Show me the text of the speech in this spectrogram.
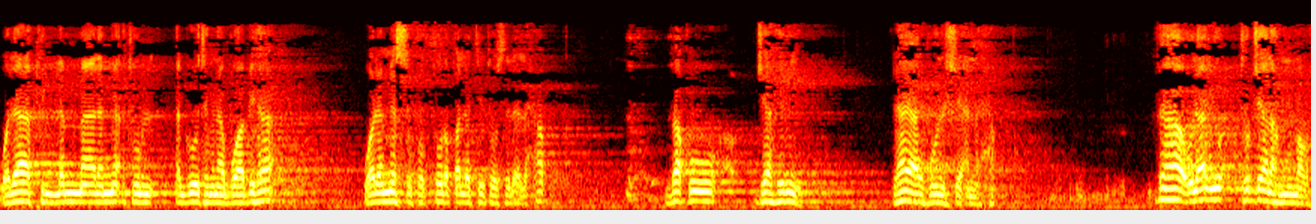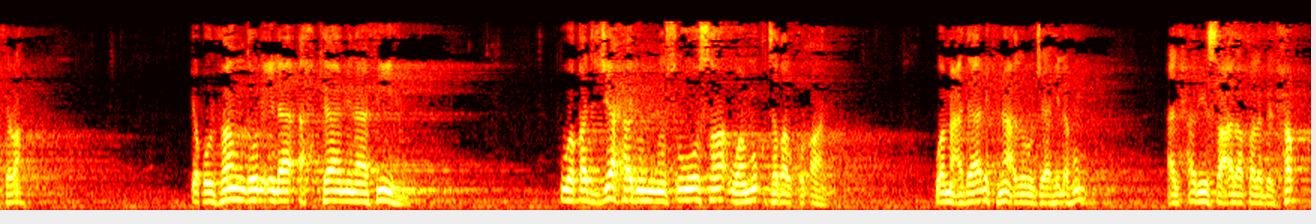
ولكن لما لم يأتوا البيوت من أبوابها ولم يسلكوا الطرق التي توصل إلى الحق بقوا جاهلين لا يعرفون شيئا عن الحق. فهؤلاء ترجى لهم المغفرة. يقول فانظر إلى أحكامنا فيهم. وقد جحدوا النصوص ومقتضى القرآن. ومع ذلك نعذر جاهلهم. الحريص على طلب الحق.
